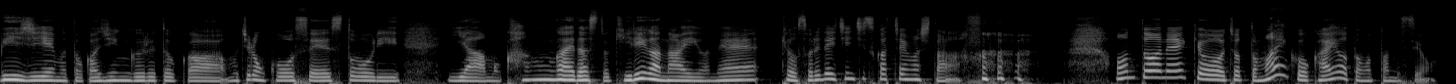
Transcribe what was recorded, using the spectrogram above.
BGM とかジングルとか、もちろん構成、ストーリー。いや、もう考え出すとキリがないよね。今日それで一日使っちゃいました。本当はね、今日ちょっとマイクを変えようと思ったんですよ。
